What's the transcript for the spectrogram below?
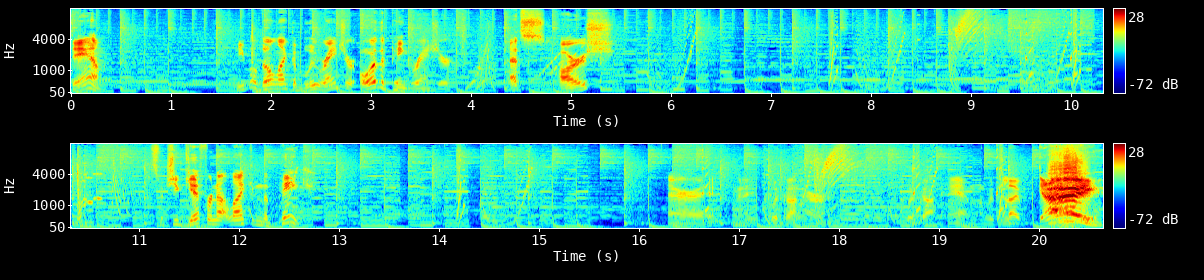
Damn. People don't like the Blue Ranger or the Pink Ranger. That's harsh. That's what you get for not liking the pink. Click on him, and we'd be like, DIE!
